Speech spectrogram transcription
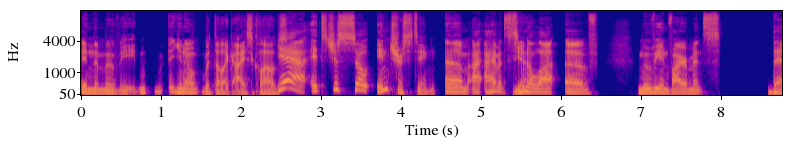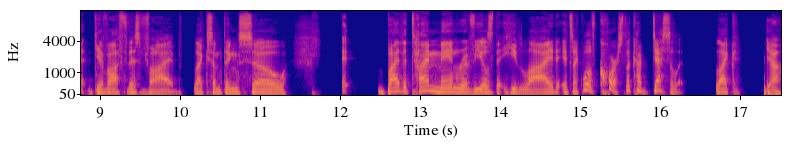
in the movie. You know, with the like ice clouds. yeah, it's just so interesting. Um, I, I haven't seen Yeah. a lot of movie environments that give off this vibe, like something so. it- by the time Mann reveals that he lied, it's like, well, of course, look how desolate. Like, Yeah.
